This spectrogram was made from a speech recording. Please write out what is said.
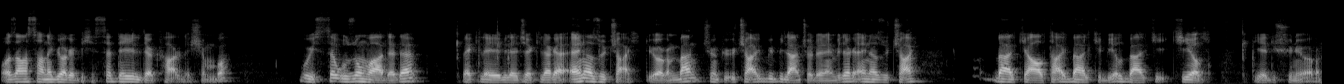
O zaman sana göre bir hisse değildir kardeşim bu. Bu hisse uzun vadede bekleyebileceklere en az 3 ay diyorum ben. Çünkü 3 ay bir bilanço dönebilir. En az 3 ay, belki 6 ay, belki 1 yıl, belki 2 yıl diye düşünüyorum.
